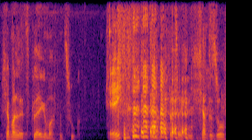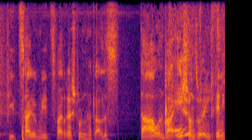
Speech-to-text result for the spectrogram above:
ich hab mal ein Let's Play gemacht im Zug. Echt? Ja, tatsächlich. Ich hatte so viel Zeit, irgendwie zwei, drei Stunden, hatte alles da und war eh schon so im Training.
